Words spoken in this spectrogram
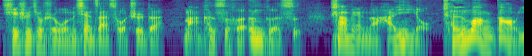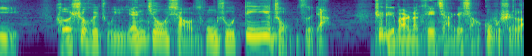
其实就是我们现在所知的马克思和恩格斯。上面呢还印有陈望道译和社会主义研究小丛书第一种字样。这里边呢可以讲一个小故事了。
